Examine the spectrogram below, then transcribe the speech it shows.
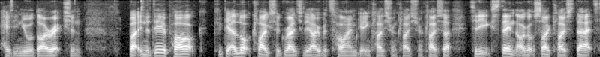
head in your direction. But in the deer park, could get a lot closer gradually over time, getting closer and closer and closer to the extent that I got so close that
